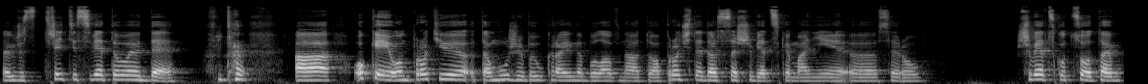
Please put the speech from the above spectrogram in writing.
Takže třetí světové jde. А, окей, он против тому, чтобы Украина была в НАТО. А проч тогда со шведским, а не э, с РО? Шведську, co, та,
